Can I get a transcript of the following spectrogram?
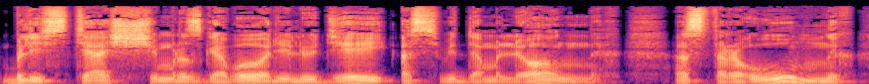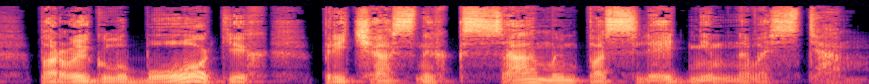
блестящем разговоре людей осведомленных, остроумных, порой глубоких, причастных к самым последним новостям.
